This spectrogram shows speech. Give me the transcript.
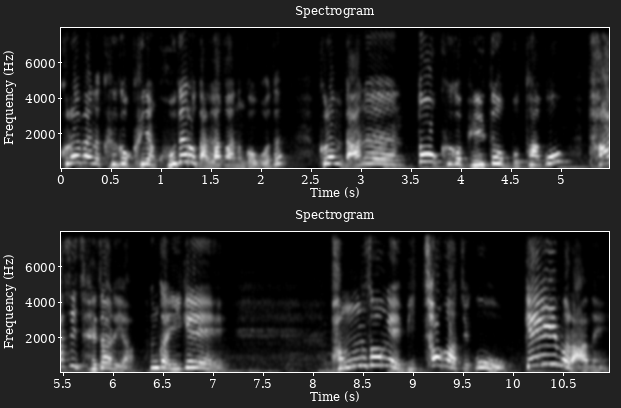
그러면은 그거 그냥 그대로 날아가는 거거든. 그럼 나는 또 그거 빌드업 못하고 다시 제자리야. 그러니까 이게 방송에 미쳐가지고 게임을 안 해.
